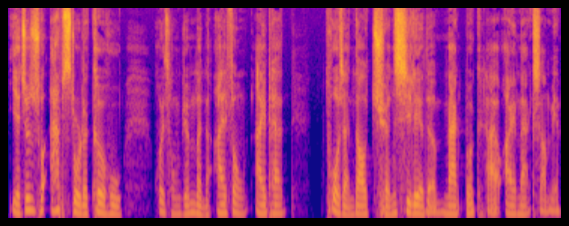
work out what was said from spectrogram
也就是说，App Store 的客户会从原本的 iPhone、iPad 拓展到全系列的 MacBook 还有 iMac 上面，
